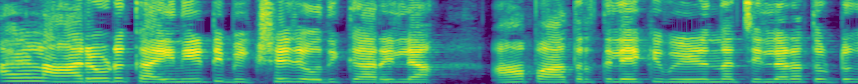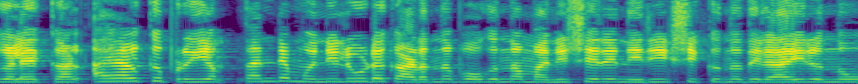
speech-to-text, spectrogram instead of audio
അയാൾ ആരോട് കൈനീട്ടി ഭിക്ഷ ചോദിക്കാറില്ല. ആ പാത്രത്തിലേക്ക് വീഴുന്ന ചില്ലറ തൊട്ടുകളേക്കാൾ അയാൾക്ക് പ്രിയം തന്റെ മുന്നിലൂടെ കടന്നു പോകുന്ന മനുഷ്യരെ നിരീക്ഷിക്കുന്നതിലായിരുന്നു.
